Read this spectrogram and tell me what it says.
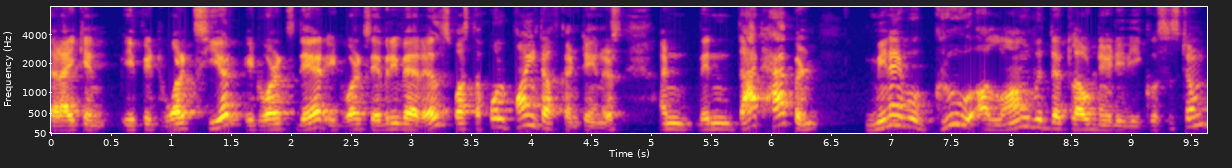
that i can if it works here it works there it works everywhere else was the whole point of containers and when that happened MinIO grew along with the cloud native ecosystem.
